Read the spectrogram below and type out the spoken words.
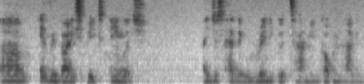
Um, everybody speaks English. I just had a really good time in Copenhagen.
